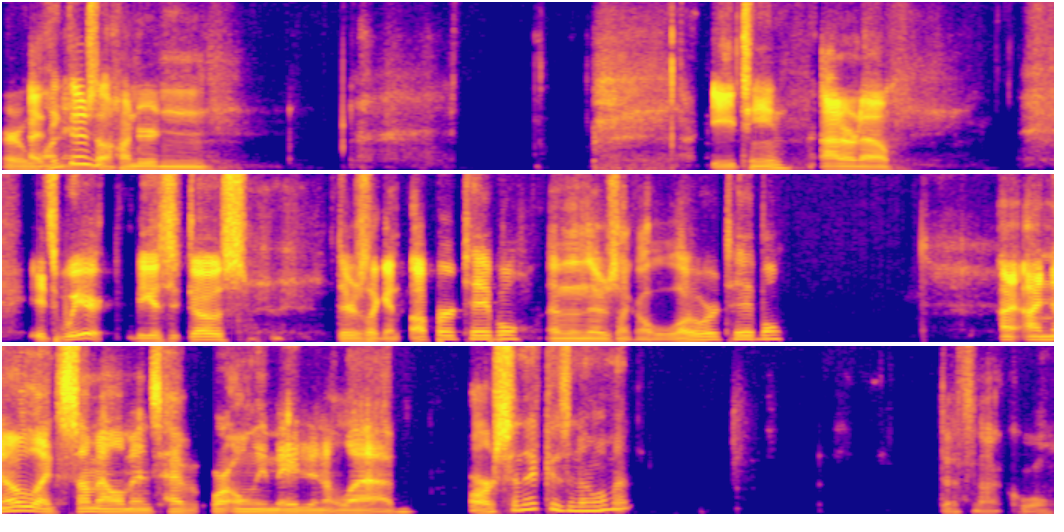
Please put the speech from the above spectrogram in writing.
Or I think there's a 100 and 18. I don't know. It's weird because it goes there's like an upper table and then there's like a lower table. I, I know like some elements have were only made in a lab. Arsenic is an element. That's not cool.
